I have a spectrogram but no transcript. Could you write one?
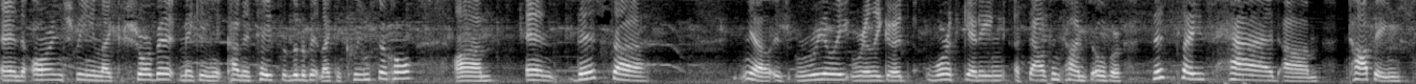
and the orange being like sherbet, making it kind of taste a little bit like a creamsicle. Um, and this, uh, you know, is really, really good, worth getting a thousand times over. This place had um, toppings,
